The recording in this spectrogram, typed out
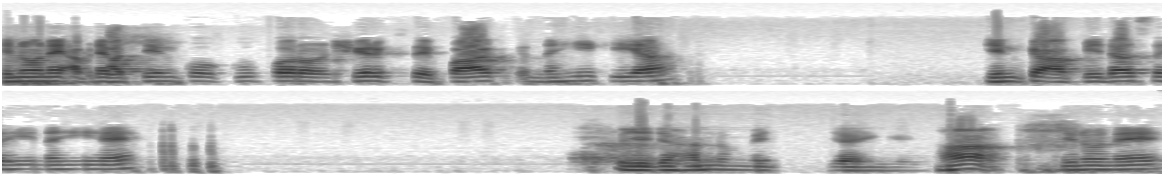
جنہوں نے اپنے باطن کو کفر اور شرک سے پاک نہیں کیا، جن کا عقیدہ صحیح نہیں ہے تو یہ جہنم میں جائیں گے۔ ہاں جنہوں نے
